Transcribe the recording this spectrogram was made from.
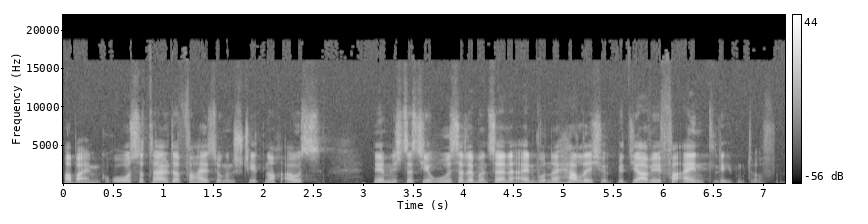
Aber ein großer Teil der Verheißungen steht noch aus, nämlich dass Jerusalem und seine Einwohner herrlich und mit Jahwe vereint leben dürfen.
